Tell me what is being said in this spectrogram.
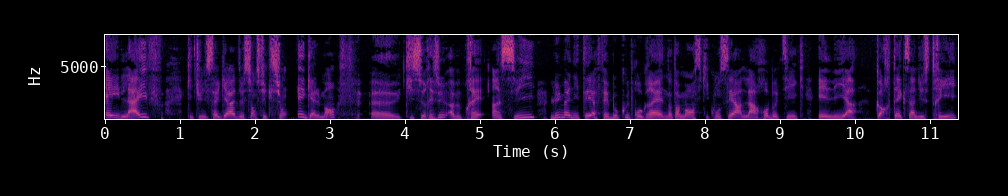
A-Life, qui est une saga de science-fiction également, euh, qui se résume à peu près ainsi. L'humanité a fait beaucoup de progrès, notamment en ce qui concerne la robotique et l'IA. Cortex Industries,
